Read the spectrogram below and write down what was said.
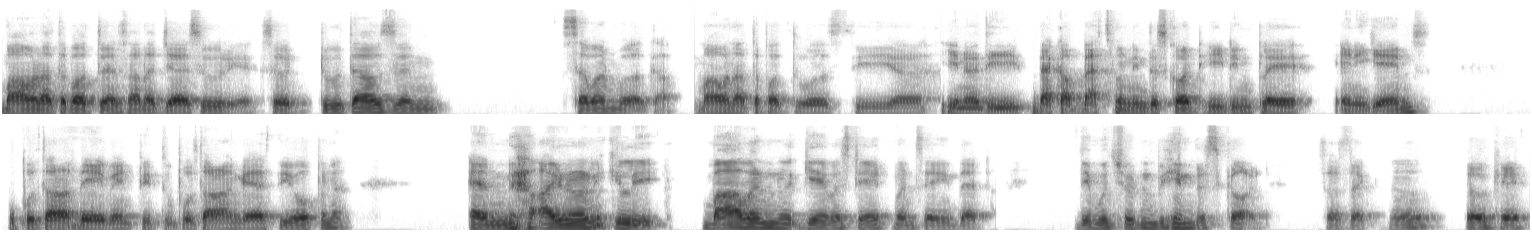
Marvan and Sanath Jayasuriya. So 2007 World Cup, Marvan was the uh, you know the backup batsman in the squad. He didn't play any games. Upul they went with Upul Tharanga as the opener. And ironically, Marvan gave a statement saying that Dimuth shouldn't be in the squad. So I was like, huh? okay.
